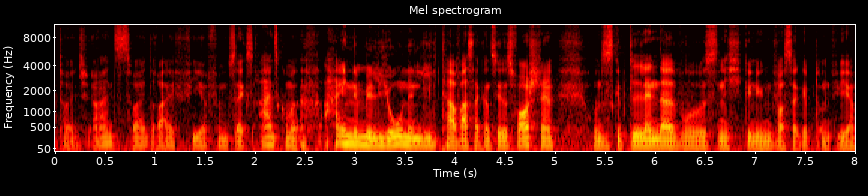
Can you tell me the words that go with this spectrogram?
täusche. 1, 2, 3, 4, 5, 6, 1,1 Millionen Liter Wasser, kannst du dir das vorstellen? Und es gibt Länder, wo es nicht genügend Wasser gibt. Und wir,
